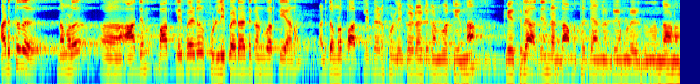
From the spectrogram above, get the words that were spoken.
അടുത്തത് നമ്മൾ ആദ്യം പാർട്ട്ലി പെയ്ഡ് ഫുള്ളി പെയ്ഡായിട്ട് കൺവേർട്ട് ചെയ്യാണ്. അടുത്ത് നമ്മൾ പാർട്ട്ലി പെയ്ഡ് ഫുള്ളി പെയ്ഡായിട്ട് കൺവേർട്ട് ചെയ്യുന്ന കേസിൽ ആദ്യം രണ്ടാമത്തെ ചാനൽ എൻട്രി നമ്മൾ എഴുതുന്നത് എന്താണ്?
